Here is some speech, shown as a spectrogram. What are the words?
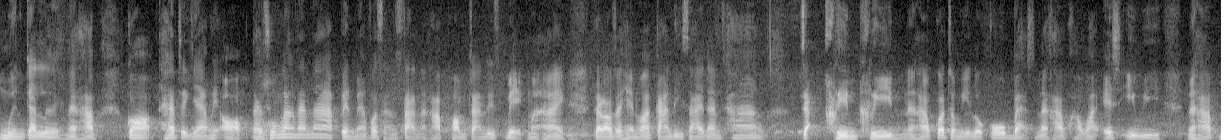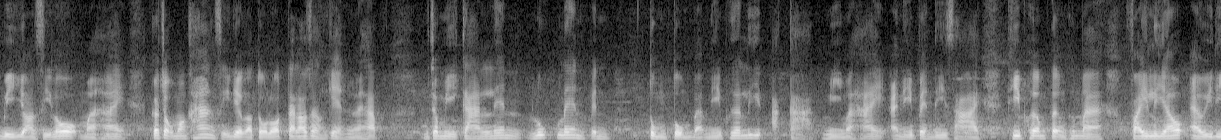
เหมือนกันเลยนะครับ ก็แทบจะแยกไม่ออกแต่ช่วงล่างด้านหน้าเป็นแม็กฟอร์สันสตัดนะครับ พร้อมจานดิสเบรกมาให้ แต่เราจะเห็นว่าการดีไซน์ด้านข้างจะคลีนคลีนนะครับก็จะมีโลโก้แบตนะครับคำว่า HEV นะครับ Beyond Zero มาให้ กระจกมองข้างสีเดียวกับตัวรถ แต่เราจะสังเกตเห็นไหมครับ มันจะมีการเล่นลูกเล่นเป็นตุ่มๆ แบบนี้เพื่อรีดอากาศมีมาให้ อันนี้เป็นดีไซน์ที่เพิ่มเติมขึ้นมา ไฟเลี้ยว LED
